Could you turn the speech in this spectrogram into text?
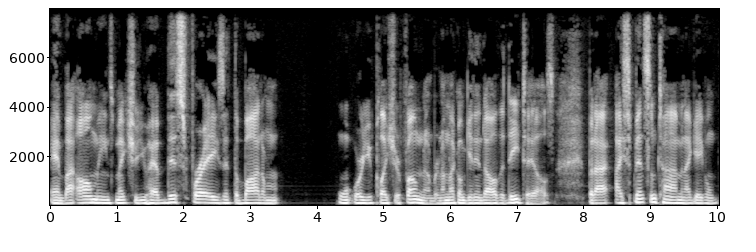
And by all means, make sure you have this phrase at the bottom where you place your phone number. And I'm not going to get into all the details, but I, I spent some time and I gave them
